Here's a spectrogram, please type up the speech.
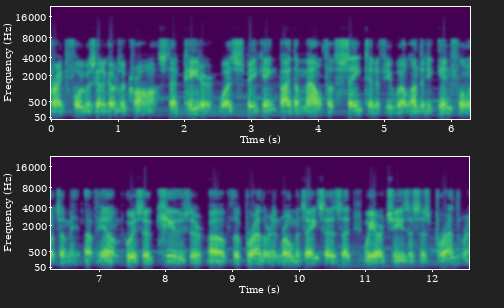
right before he was going to go to the cross that Peter was speaking by the mouth of Satan, if you will, under the influence of, of him who is the accuser of the brethren. And Romans 8 says that we are Jesus's brethren.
